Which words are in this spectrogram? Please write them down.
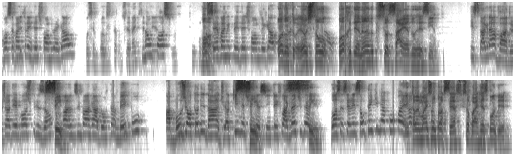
você vai me prender de forma ilegal? Você, você, vai Não posso. Você vai me prender de forma legal? Ô, doutor, eu estou ordenando que o senhor saia do recinto. está gravado. Eu já dei voz de prisão Sim. para o desembargador também por abuso de autoridade. Aqui nesse Sim. recinto tem flagrante Sim. delito. Vossa Excelência não tem que me acompanhar. Então é mais um processo que o senhor vai responder.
